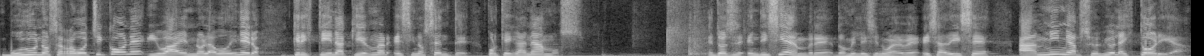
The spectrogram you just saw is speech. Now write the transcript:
Vudú no se robó Chicone y Baez no lavó dinero. Cristina Kirchner es inocente porque ganamos. Entonces, en diciembre 2019, ella dice, a mí me absolvió la historia.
